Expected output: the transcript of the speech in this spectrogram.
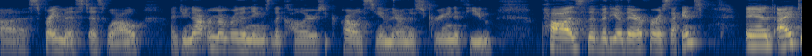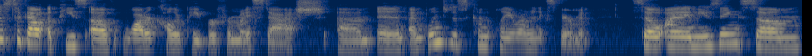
uh, spray mist as well. I do not remember the names of the colors. You could probably see them there on the screen if you pause the video there for a second. And I just took out a piece of watercolor paper from my stash um, and I'm going to just kind of play around and experiment. So I am using some,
